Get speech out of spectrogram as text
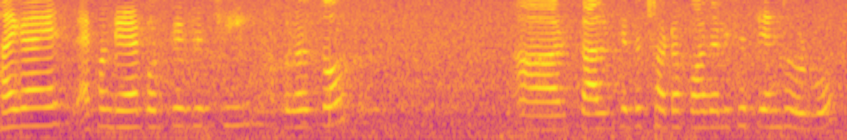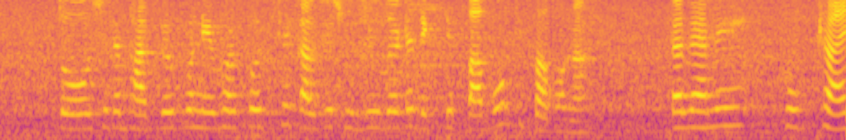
হাই গাইস এখন ডিনার করতে এসেছি আপাতত। আর কালকে তো ছটা পঁয়তাল্লিশে ট্রেন ধরবো। তো সেটা ভাগ্যের উপর নির্ভর করছে, কালকে সূর্য উদয়টা দেখতে পাবো কি পাবো না। তবে আমি খুব ট্রাই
